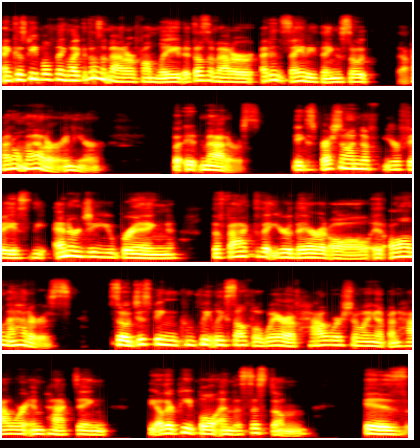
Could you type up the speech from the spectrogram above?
And because people think, like, it doesn't matter if I'm late, it doesn't matter. I didn't say anything. So, I don't matter in here, but it matters. The expression on your face, the energy you bring, the fact that you're there at all, it all matters. So just being completely self-aware of how we're showing up and how we're impacting the other people and the system is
